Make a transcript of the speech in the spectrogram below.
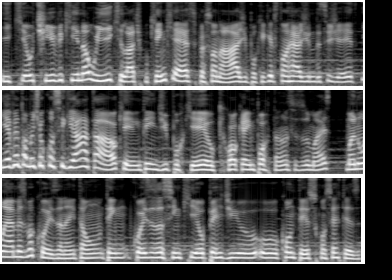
e que eu tive que ir na wiki lá, tipo, quem que é esse personagem, por que, que eles estão reagindo desse jeito. E eventualmente eu consegui, ah, tá, ok, eu entendi por quê, qual que é a importância e tudo mais, mas não é a mesma coisa, né? Então tem coisas assim que eu perdi o, o contexto, com certeza.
